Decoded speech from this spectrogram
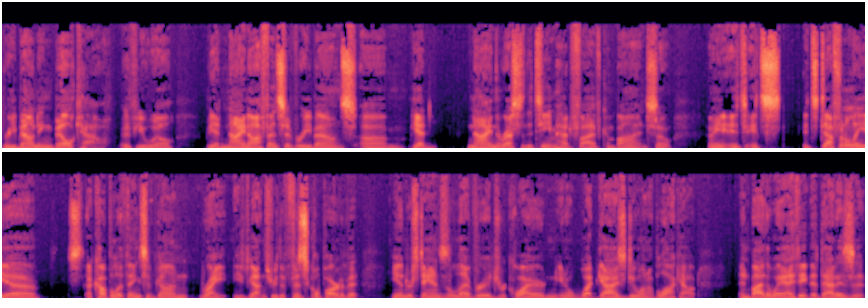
rebounding bell cow, if you will. But he had nine offensive rebounds. Um, he had nine. The rest of the team had five combined. So, I mean, it's it's it's definitely uh, a couple of things have gone right. He's gotten through the physical part of it. He understands the leverage required, and you know what guys do on a blockout. And by the way, I think that that is a,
